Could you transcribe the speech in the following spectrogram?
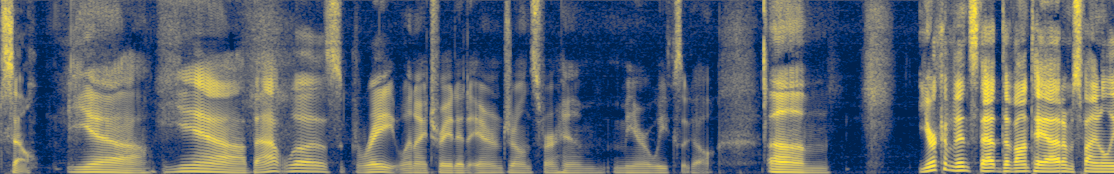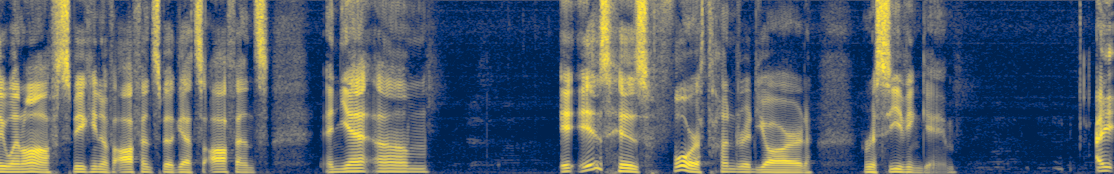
sell. Yeah, yeah, that was great when I traded Aaron Jones for him mere weeks ago. Um, you're convinced that Davante Adams finally went off. Speaking of offense begets offense, and yet, um, it is his fourth hundred yard receiving game. I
